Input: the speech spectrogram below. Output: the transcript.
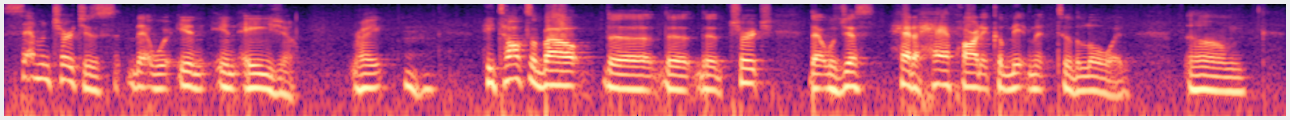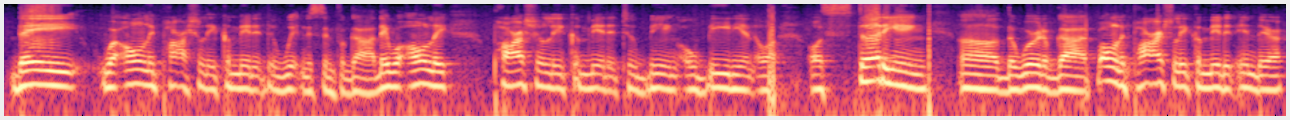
seven churches that were in, in Asia, right? Mm-hmm. He talks about the, the, the church that was just had a half-hearted commitment to the Lord. Um, they were only partially committed to witnessing for God. They were only partially committed to being obedient or or studying uh, the Word of God. Only partially committed in their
